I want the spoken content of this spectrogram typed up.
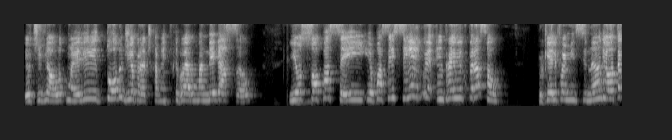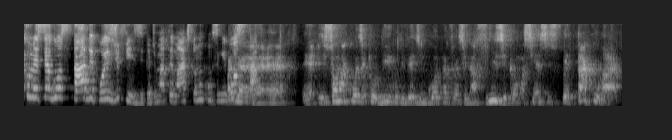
Eu tive aula com ele todo dia praticamente, porque eu era uma negação. E eu só passei, eu passei sem entrar em recuperação porque ele foi me ensinando e eu até comecei a gostar depois de física, de matemática eu não consegui Mas é, gostar. É, é, é, isso é uma coisa que eu digo de vez em quando, né, Francine? A física é uma ciência espetacular.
